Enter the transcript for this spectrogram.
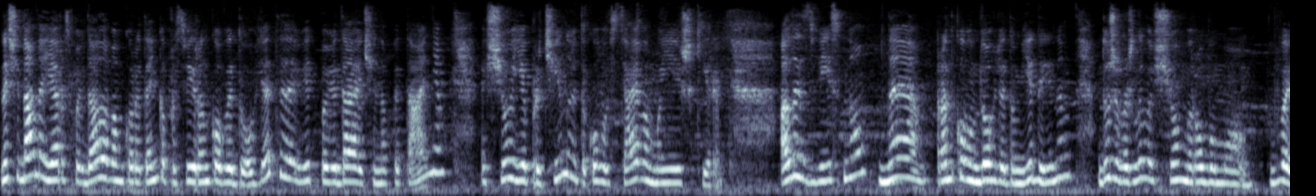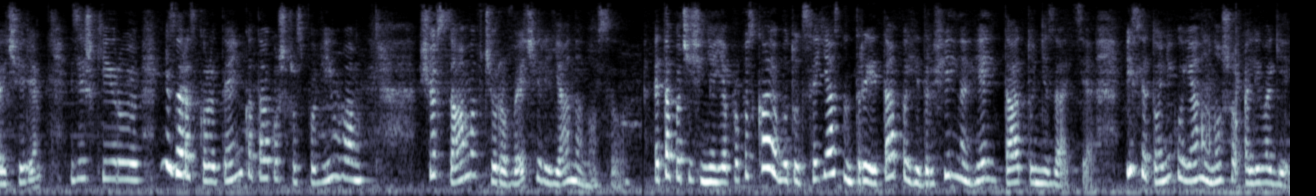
Нещодавно я розповідала вам коротенько про свій ранковий догляд, відповідаючи на питання, що є причиною такого сяйва моєї шкіри. Але, звісно, не ранковим доглядом єдиним. Дуже важливо, що ми робимо ввечері зі шкірою. І зараз коротенько також розповім вам. Що саме вчора ввечері я наносила? Етап очищення я пропускаю, бо тут все ясно: три етапи: гідрофільна, гель та тонізація. Після тоніку я наношу аліва гель.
